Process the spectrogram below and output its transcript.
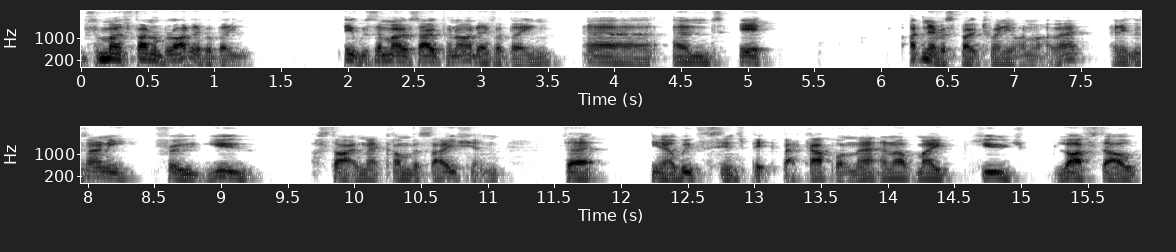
it's the most vulnerable I'd ever been. It was the most open I'd ever been, uh, and it I'd never spoke to anyone like that. And it was only through you starting that conversation that you know, we've since picked back up on that, and I've made huge lifestyle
